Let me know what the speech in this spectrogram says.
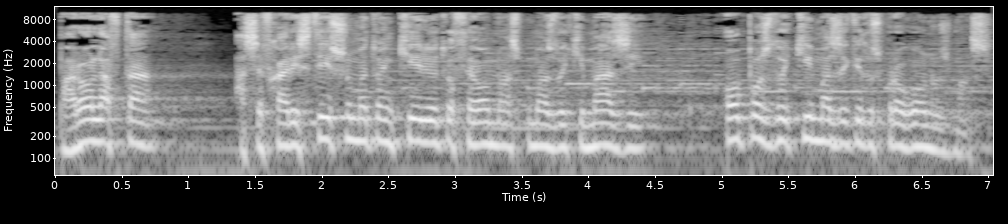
Παρόλα αυτά ας ευχαριστήσουμε τον Κύριο το Θεό μας που μας δοκιμάζει όπως δοκίμαζε και τους προγόνους μας.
